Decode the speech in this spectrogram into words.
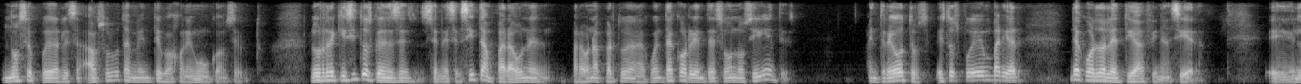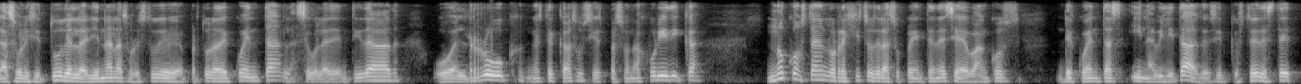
No se puede realizar absolutamente bajo ningún concepto. Los requisitos que se necesitan para una, para una apertura de una cuenta corriente son los siguientes. Entre otros, estos pueden variar de acuerdo a la entidad financiera. Eh, la solicitud de la, llenar la solicitud de apertura de cuenta, la cédula de identidad o el RUC, en este caso si es persona jurídica, no consta en los registros de la Superintendencia de Bancos de cuentas inhabilitadas, es decir, que usted esté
